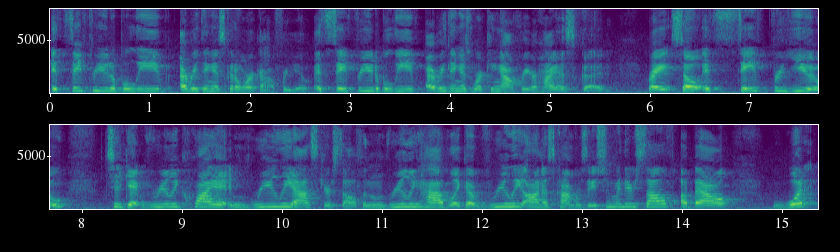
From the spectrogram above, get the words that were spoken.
It's safe for you to believe everything is going to work out for you. It's safe for you to believe everything is working out for your highest good, right? So it's safe for you to get really quiet and really ask yourself and really have like a really honest conversation with yourself about what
